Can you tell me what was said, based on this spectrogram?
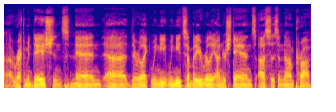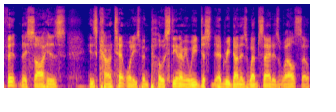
uh, recommendations, mm-hmm. and uh, they were like, we need we need somebody who really understands us as a nonprofit. They saw his his content, what he's been posting. I mean, we just had redone his website as well, so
